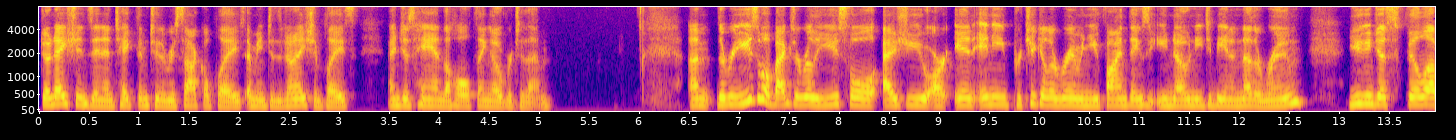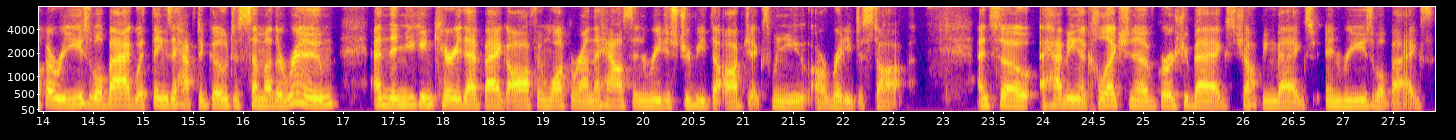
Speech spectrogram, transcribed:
donations in and take them to the recycle place, I mean, to the donation place, and just hand the whole thing over to them. Um, the reusable bags are really useful as you are in any particular room and you find things that you know need to be in another room. You can just fill up a reusable bag with things that have to go to some other room, and then you can carry that bag off and walk around the house and redistribute the objects when you are ready to stop. And so having a collection of grocery bags, shopping bags, and reusable bags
